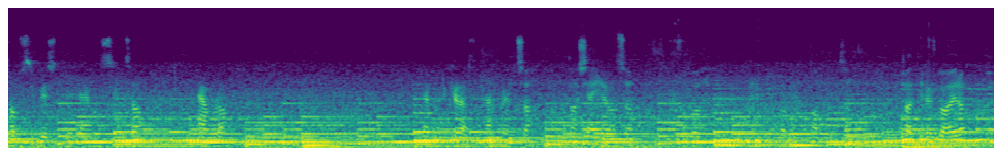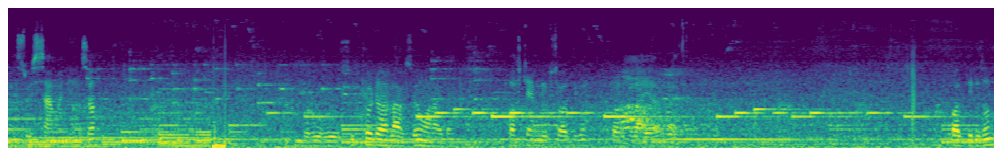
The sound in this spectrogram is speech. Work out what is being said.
सब्जी बेस्ट ल्याएको छिन्छ त्यहाँबाट त्यहाँबाट केटाहरू जानुपर्ने हुन्छ दसैँ आइरहेको छ। अब ततिर गएर त्यसपछि सामान लिन्छ अब सुठो डर लाग्छ मलाई त। फर्स्ट टाइम देख्छु अलिक डर लाग्यो कतिर जाउँ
